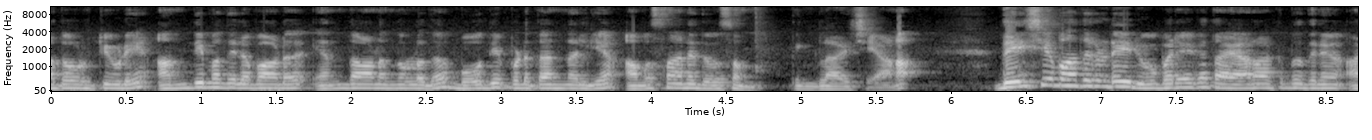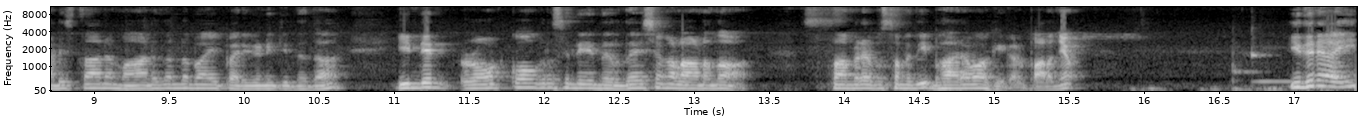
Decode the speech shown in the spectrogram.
അതോറിറ്റിയുടെ അന്തിമ നിലപാട് എന്താണെന്നുള്ളത് ബോധ്യപ്പെടുത്താൻ നൽകിയ അവസാന ദിവസം തിങ്കളാഴ്ചയാണ്. ദേശീയപാതകളുടെ രൂപരേഖ തയ്യാറാക്കുന്നതിന് അടിസ്ഥാന മാനദണ്ഡമായി പരിഗണിക്കുന്നത് ഇന്ത്യൻ റോഡ് കോൺഗ്രസിന്റെ നിർദ്ദേശങ്ങളാണെന്ന് സമരസമിതി ഭാരവാഹികൾ പറഞ്ഞു. ഇതിനായി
